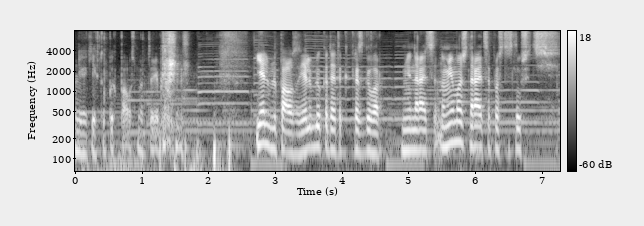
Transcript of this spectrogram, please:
Никаких тупых пауз между репликами. Я люблю паузы, я люблю, когда это как разговор. Мне нравится, ну мне может нравиться просто слушать...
